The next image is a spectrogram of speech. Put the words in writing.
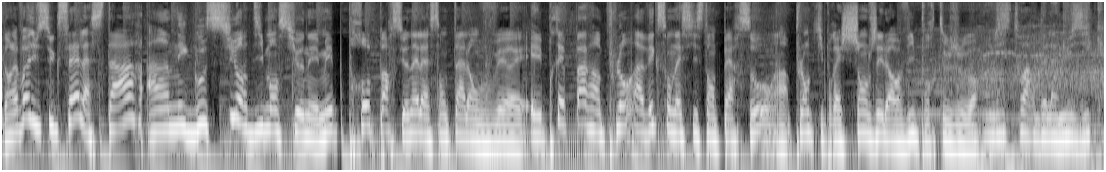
Dans la voix du succès, la star a un ego surdimensionné, mais proportionnel à son talent, vous verrez, et prépare un plan avec son assistante perso, un plan qui pourrait changer leur vie pour toujours. Dans l'histoire de la musique,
